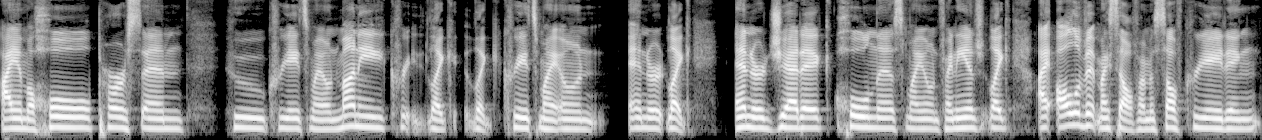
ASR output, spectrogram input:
i am a whole person who creates my own money cre- like like creates my own ener- like energetic wholeness my own financial like i all of it myself. I'm a self-creating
